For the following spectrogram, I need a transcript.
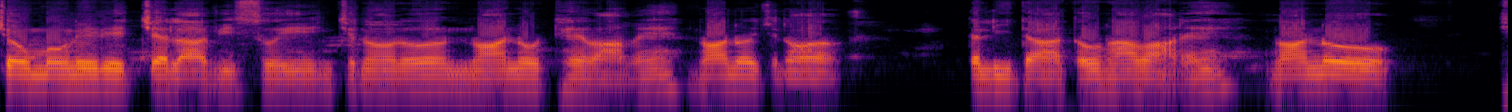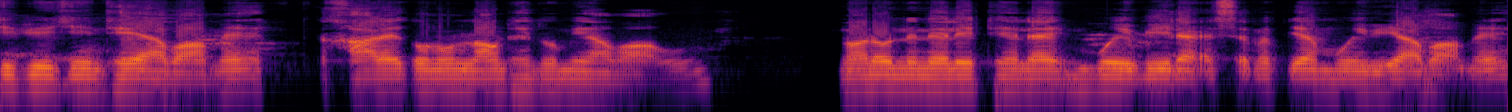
ကြုံမုံလေးတွေကြက်လာပြီဆိုရင်ကျွန်တော်တို့နွားနို့ထည့်ပါမယ်နွားနို့ကျွန်တော်1လီတာသုံးထားပါတယ်နွားနို့ဖြည်းဖြည်းချင်းထည့်ရပါမယ်တစ်ခါတည်းအကုန်လုံးလောင်းထည့်လို့မရပါဘူးနွားနို့နည်းနည်းလေးထည့်လိုက်မှွေပေးလိုက်အဆက်မပြတ်မှွေပေးရပါမယ်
